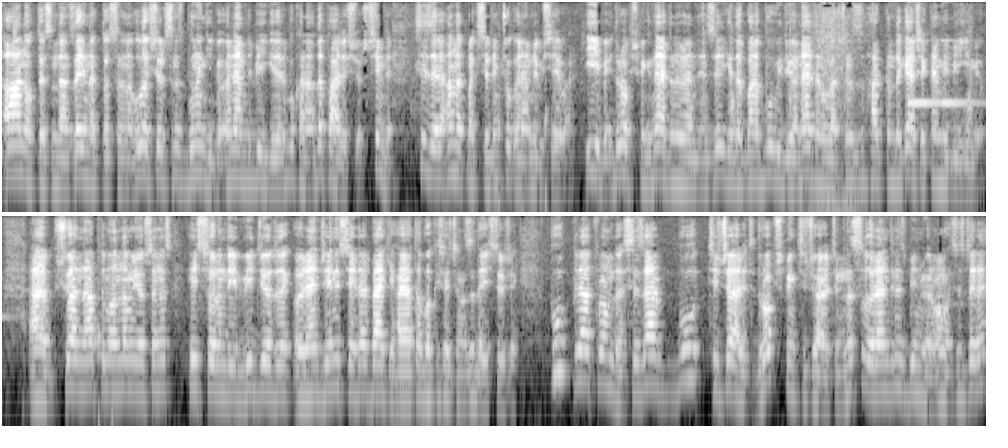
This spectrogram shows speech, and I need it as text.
A noktasından Z noktasına ulaşırsınız bunun gibi önemli bilgileri bu kanalda paylaşıyoruz. Şimdi sizlere anlatmak istediğim çok önemli bir şey var. eBay dropshipping'i nereden öğrendiğinizi ya da bana bu videoya nereden ulaştığınız hakkında gerçekten bir bilgim yok. Eğer şu an ne yaptığımı anlamıyorsanız hiç sorun değil. Videoda öğreneceğiniz şeyler belki hayata bakış açınızı değiştirecek. Bu platformda sizler bu ticareti, dropshipping ticaretini nasıl öğrendiniz bilmiyorum ama sizlere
